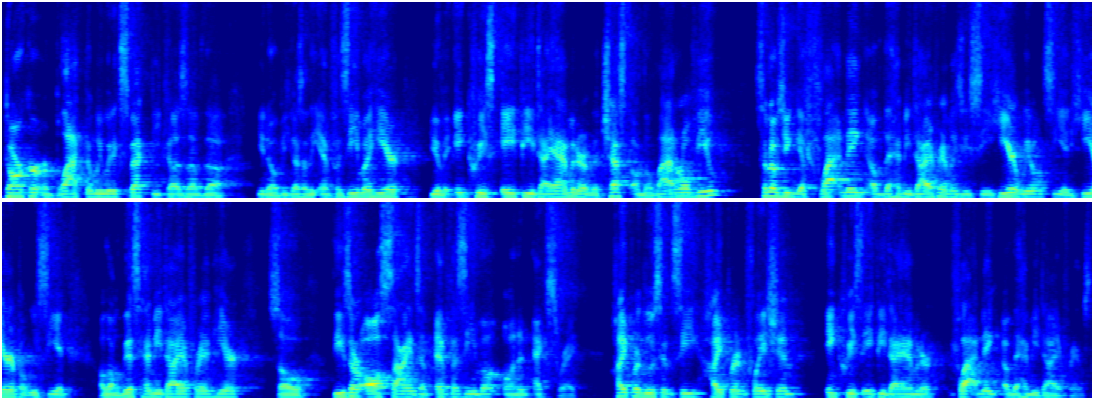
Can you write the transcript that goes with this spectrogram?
darker or black than we would expect because of the, you know, because of the emphysema here. You have an increased AP diameter of the chest on the lateral view. Sometimes you can get flattening of the hemidiaphragm as you see here. We don't see it here, but we see it along this hemidiaphragm here. So these are all signs of emphysema on an x-ray. Hyperlucency, hyperinflation, increased AP diameter, flattening of the hemidiaphragms.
